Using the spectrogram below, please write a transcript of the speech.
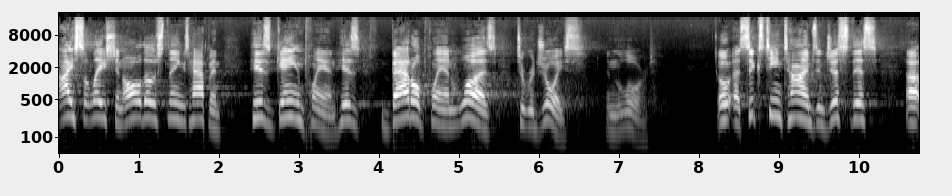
isolation, all those things happen. His game plan, his battle plan was to rejoice in the Lord. Oh, uh, 16 times in just this uh,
